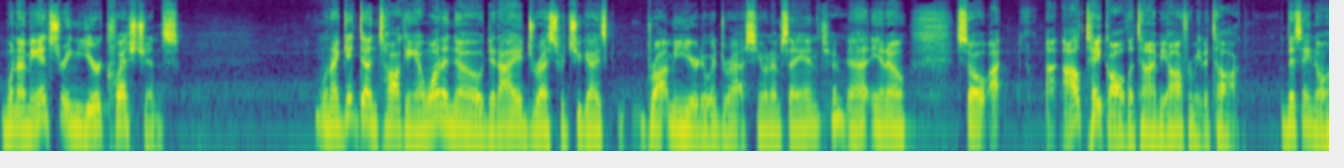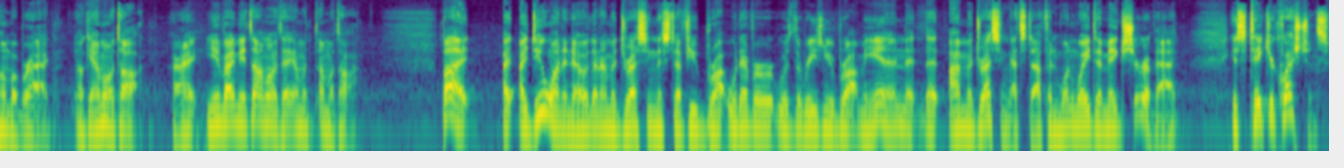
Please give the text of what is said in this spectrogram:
when I'm answering your questions, when I get done talking, I want to know did I address what you guys brought me here to address? You know what I'm saying? Sure. Uh, you know, so I, I'll take all the time you offer me to talk. This ain't no humble brag. Okay, I'm gonna talk. All right, you invite me to talk. I'm gonna, take, I'm gonna, I'm gonna talk. But I, I do want to know that I'm addressing the stuff you brought, whatever was the reason you brought me in, that, that I'm addressing that stuff. And one way to make sure of that is to take your questions.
